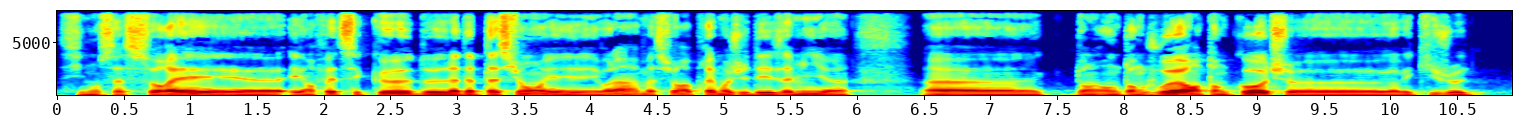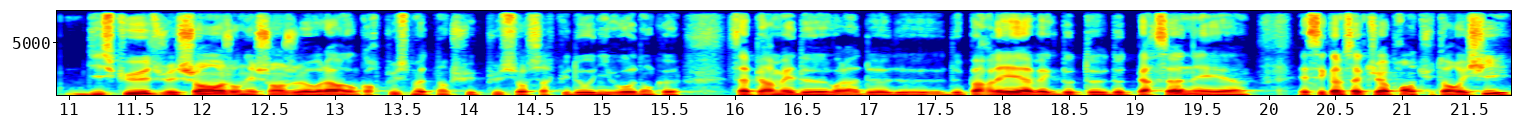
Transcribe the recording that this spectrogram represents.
sinon ça se saurait. Et, euh, en fait, c'est que de l'adaptation. Et voilà, bien sûr, après, moi j'ai des amis en tant que joueur, en tant que coach, avec qui je discute, j'échange, on échange voilà encore plus maintenant que je suis plus sur le circuit de haut niveau, donc euh, ça permet de voilà de, de, de parler avec d'autres d'autres personnes et, euh, et c'est comme ça que tu apprends, tu t'enrichis,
